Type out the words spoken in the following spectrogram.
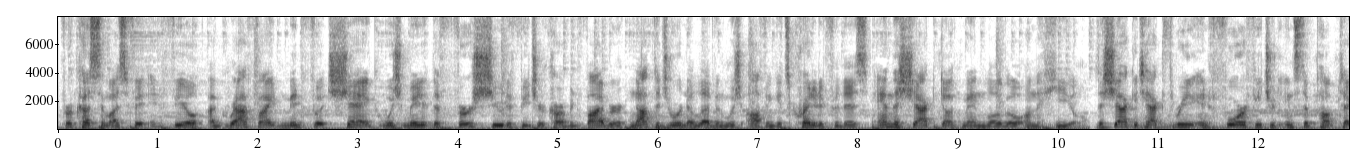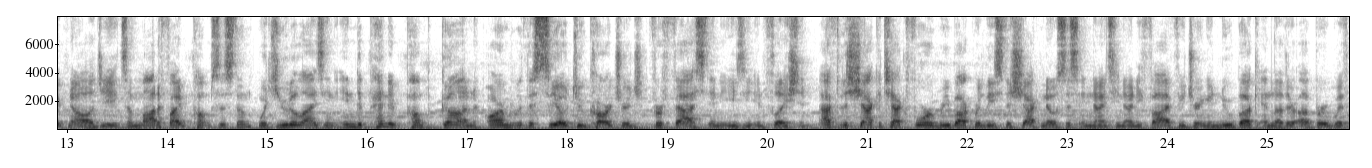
for customized fit and feel, a graphite midfoot shank, which made it the first shoe to feature carbon fiber, not the Jordan 11, which often gets credited for this, and the Shaq Dunkman logo on the heel. The Shaq Attaq 3 and 4 featured Instapump technology. It's a modified pump system which utilized an independent pump gun armed with a CO2 cartridge for fast and easy inflation. After the Shaq Attaq 4, Reebok released the Shaqnosis in 1995 featuring a nubuck and leather upper with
